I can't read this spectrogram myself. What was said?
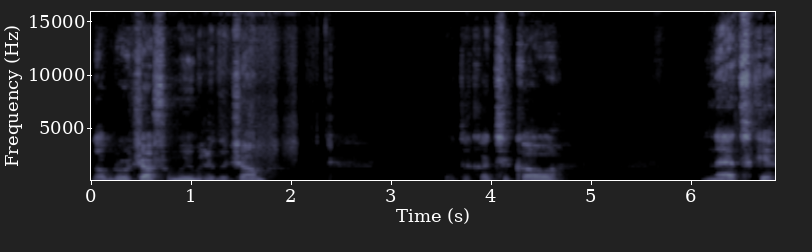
Доброго часу моїм глядачам. Отака цікава нецьки.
